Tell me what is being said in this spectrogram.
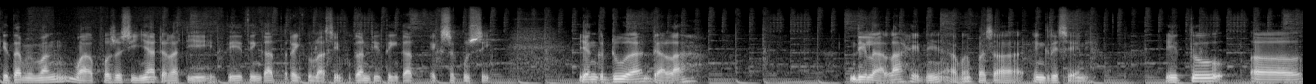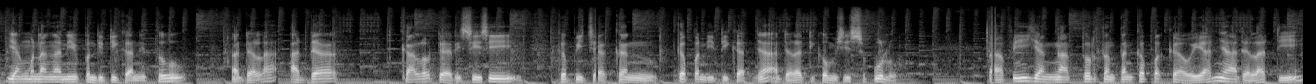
kita memang wah, posisinya adalah di, di tingkat regulasi bukan di tingkat eksekusi. Yang kedua adalah dilalah ini apa bahasa Inggrisnya ini. Itu eh, yang menangani pendidikan itu adalah ada kalau dari sisi kebijakan kependidikannya adalah di Komisi 10 tapi yang ngatur tentang kepegawaiannya adalah di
